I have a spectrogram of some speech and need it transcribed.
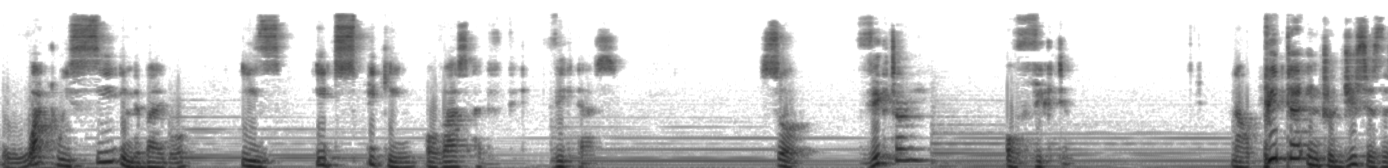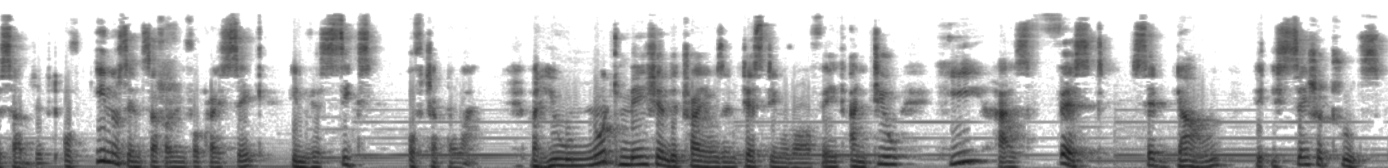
What we see in the Bible is it speaking of us as victors. So, victory or victim? Now, Peter introduces the subject of innocent suffering for Christ's sake in verse 6 of chapter 1. But he will not mention the trials and testing of our faith until he has first set down the essential truths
